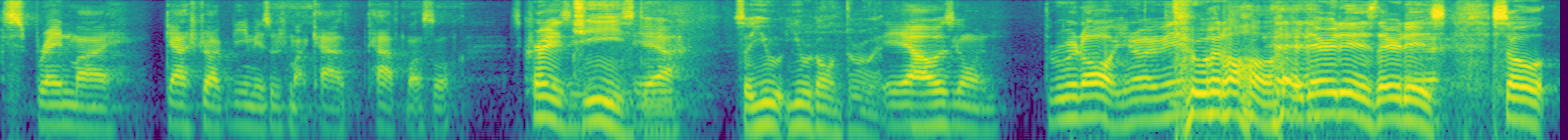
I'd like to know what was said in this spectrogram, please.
sprained my gastrocnemius, which is my calf, calf muscle. It's crazy. Jeez, dude. Yeah, so you you were going through it yeah, I was going through it all. You know what I mean? through it all Hey, there it is there it is so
